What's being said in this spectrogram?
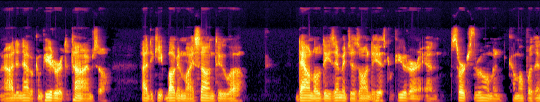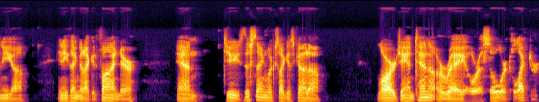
Now, I didn't have a computer at the time, so I had to keep bugging my son to uh, download these images onto his computer and search through them and come up with any uh, anything that I could find there. And geez, this thing looks like it's got a large antenna array or a solar collector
